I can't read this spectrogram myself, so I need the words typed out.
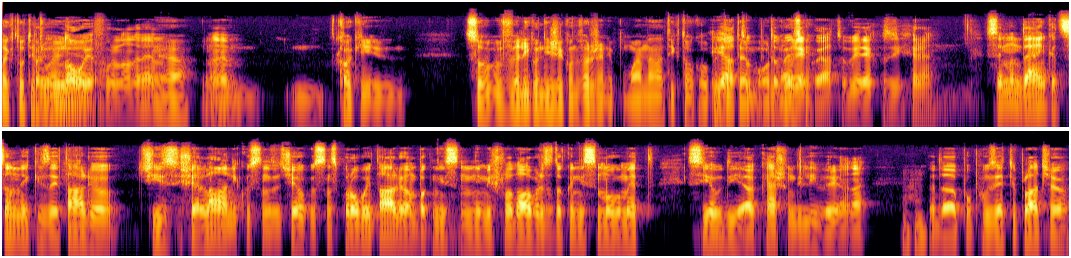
Tako to ti Pre, tvoji... nov je fulno, ne vem. Ja, ne vem. um, kaki, so veliko nižje konverženi, po mojem, na TikToku, pri Ja, ja, to, tem to bi rekel, ja, to bi rekel zihare. Sem da enkrat sem neki za Italijo, čiz še lani, ko sem začel, ko sem sprobil Italijo, ampak nisem, ni mi šlo dobro, zato ker nisem mogel imeti COD-ja, cash on delivery, uh Mhm. -huh. da po povzetju plačajo.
